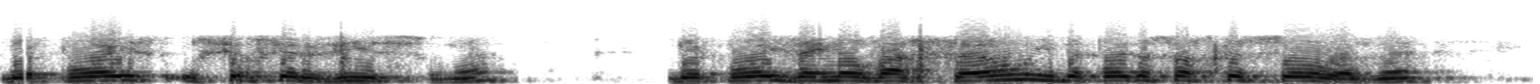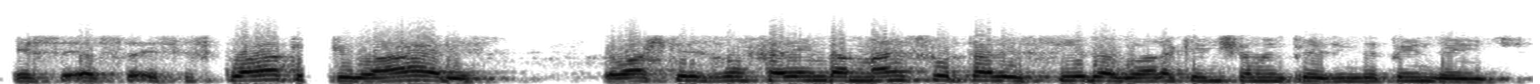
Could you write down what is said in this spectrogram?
Depois, o seu serviço, né? Depois a inovação e depois as suas pessoas, né? esses quatro pilares, eu acho que eles vão sair ainda mais fortalecidos agora que a gente chama de empresa independente.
